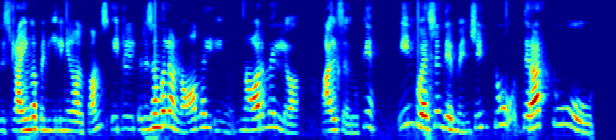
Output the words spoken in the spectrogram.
this drying up and healing and all comes, it will resemble a normal normal uh, ulcer. Okay. In question, they've mentioned two. There are two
